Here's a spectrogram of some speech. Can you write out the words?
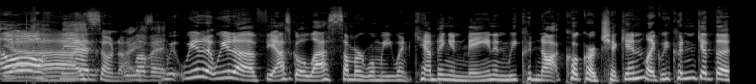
oh man, it's so nice. Love it. We, we had a, we had a fiasco last summer when we went camping in Maine, and we could not cook our chicken. Like we couldn't get the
